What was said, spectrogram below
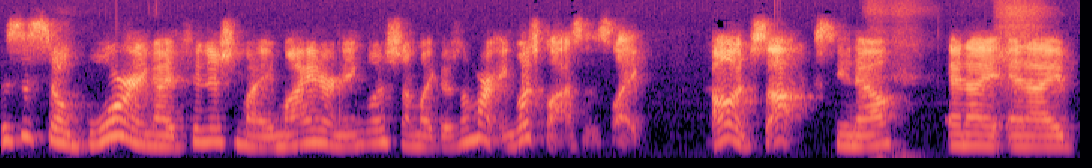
this is so boring. I'd finished my minor in English. I'm like, there's no more English classes. Like college sucks, you know. And I and I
